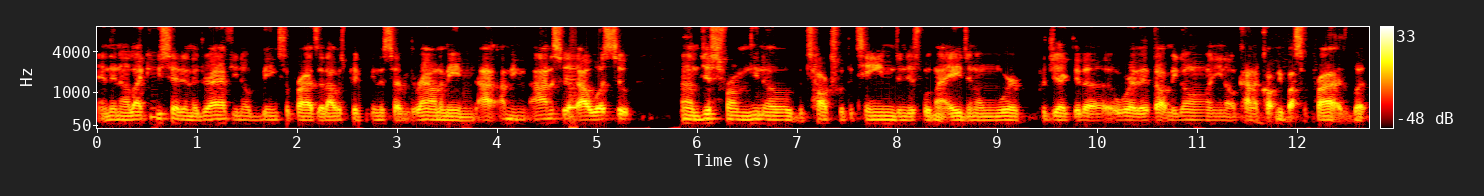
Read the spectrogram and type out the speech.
And then, uh, like you said in the draft, you know, being surprised that I was picked in the seventh round. I mean, I, I mean, honestly, I was too. Um, just from you know the talks with the teams and just with my agent on where projected uh, where they thought me going, you know, kind of caught me by surprise. But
